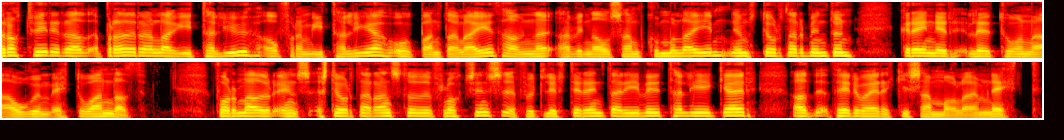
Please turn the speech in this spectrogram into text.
Þrátt fyrir að bræðralag Ítalju, áfram Ítalja og bandalagið hafi náð samkúmulagi um stjórnarmyndun greinir leðtóna á um eitt og annað. Formaður eins stjórnaranstöðu flokksins fullirti reyndar í viðtali í gær að þeir væri ekki sammála um neitt.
